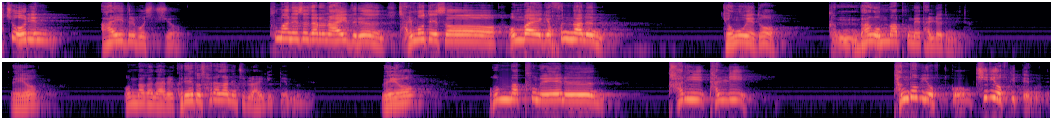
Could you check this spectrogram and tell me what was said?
아주 어린 아이들 보십시오. 품 안에서 자란 아이들은 잘못해서 엄마에게 혼나는 경우에도 금방 엄마 품에 달려듭니다. 왜요? 엄마가 나를 그래도 사랑하는 줄을 알기 때문에. 왜요? 엄마 품에는 달이 달리 방법이 없고 길이 없기 때문에.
